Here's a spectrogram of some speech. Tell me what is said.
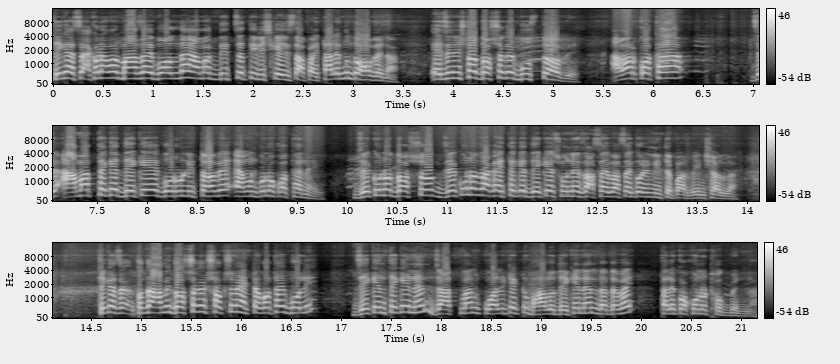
ঠিক আছে? এখন আমার মাজায় বল নাই আমাকে দিচ্ছে তিরিশ কেজি চাপাই তাহলে কিন্তু হবে না। এই জিনিসটা দর্শকের বুঝতে হবে। আমার কথা যে আমার থেকে দেখে গরু নিতে হবে এমন কোনো কথা নেই। যে কোনো দর্শক যে কোনো জায়গায় থেকে দেখে শুনে যাচাই বাছাই করে নিতে পারবে ইনশাল্লাহ। ঠিক আছে? কিন্তু আমি দর্শকের সবসময় একটা কথাই বলি যেখান থেকে নেন জাতমান কোয়ালিটি একটু ভালো দেখে নেন দাদা ভাই তাহলে কখনো ঠকবেন না।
